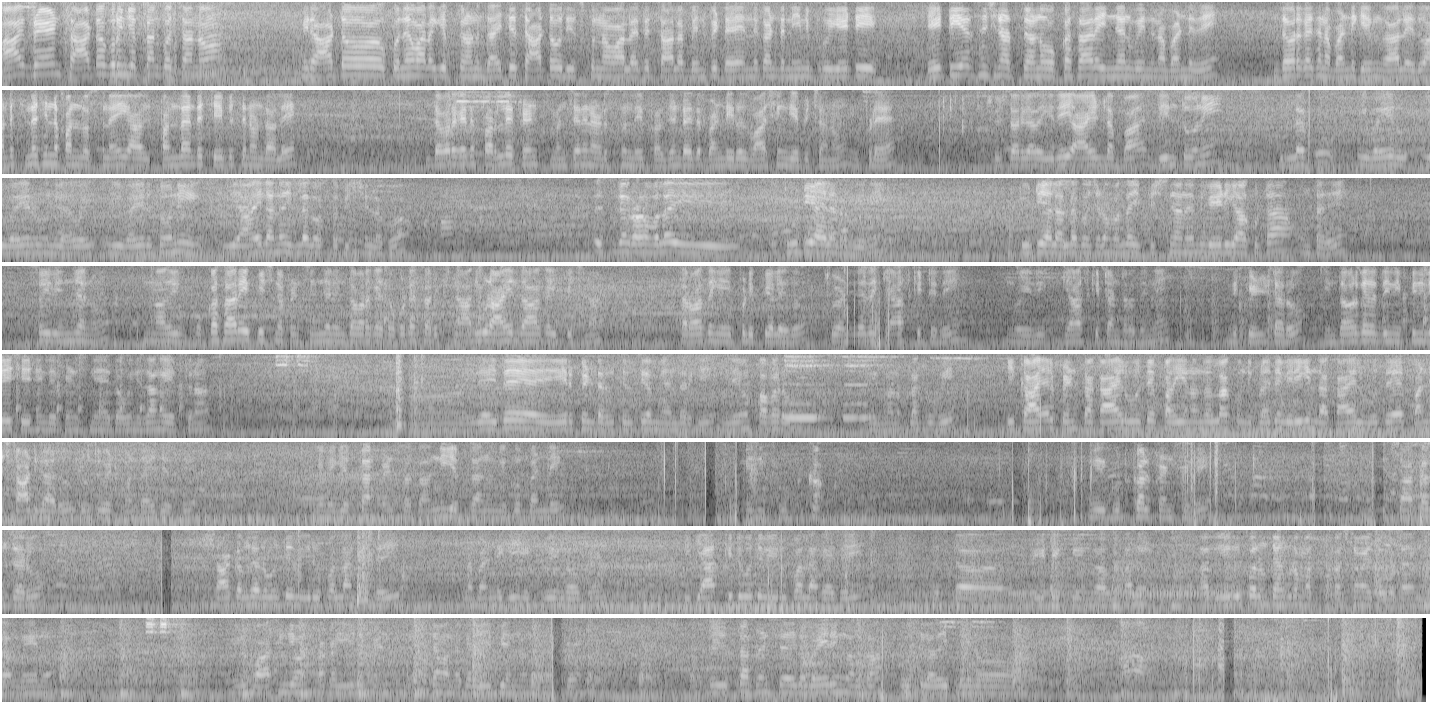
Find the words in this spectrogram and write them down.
Hi friends auto గురించి చెప్తానికి వచ్చాను. మీరు ఆటో కొనే వాళ్ళకి చెప్తున్నాను. దయచేసి ఆటో తీసుకున్న వాళ్ళైతే చాలా బెనిఫిట్ ఎందుకంటే నేను ఇప్పుడు ఎయిటీ ఎయిట్ ఇయర్స్ నుంచి నడుపుతున్నాను. ఒక్కసారి ఇంజన్ పోయింది నా బండిది. ఇంతవరకు అయితే నా బండికి ఏం కాలేదు. అంటే చిన్న చిన్న పనులు వస్తున్నాయి. ఆ పనులు అంటే చేపిస్తూనే ఉండాలి. ఇంతవరకు అయితే పర్లేదు ఫ్రెండ్స్ మంచిగానే నడుస్తుంది. ప్రజెంట్ అయితే బండి ఈరోజు వాషింగ్ చేయించాను ఇప్పుడే. చూసారు కదా ఇది ఆయిల్ డబ్బా. దీంతో ఇళ్ళకు ఈ వైరు ఈ వైరు ఉంది కదా ఈ వైరుతోని ఈ ఆయిల్ అనేది ఇళ్ళకి వస్తుంది పిస్టిన్లకు. పిస్టిన్లకు రావడం వల్ల ఈ టూటీ ఆయిల్ అంటారు దీన్ని. టూటీ ఆయిల్ అల్లకి వచ్చడం వల్ల ఈ పిస్టిన్ అనేది వేడి కాకుండా ఉంటుంది. సో ఇది ఇంజను. నాది ఒక్కసారి ఇప్పించిన ఫ్రెండ్స్ ఇంజన్ ఇంతవరకు అయితే ఒకటేసారి ఇప్పించిన. అది కూడా ఆయిల్ దాకా ఇప్పించిన. తర్వాత ఇంక ఇప్పుడు ఇప్పలేదు చూడండి ఇదైతే గ్యాస్ కిట్ ఇది. ఇది గ్యాస్ కిట్ అంటారు దీన్ని. ఇది ఫిల్టరు ఇంతవరకు అయితే దీన్ని ఇప్పింది లేచి చేసింది ఫ్రెండ్స్ నేనైతే ఒక నిజంగా చెప్తున్నా. ఇది ఇదైతే ఎయిర్ ఫిల్టర్ తెలుసుగా మీ అందరికీ. ఇదేమో పవరు ఇది మన ప్లగ్కి ఈ కాయలు ఫ్రెండ్స్ ఆ కాయలు పోతే పదిహేను వందల దాకా ఉంది. ఇప్పుడైతే విరిగింది. ఆ కాయలు పోతే బండి స్టార్ట్ కాదు. గుర్తుపెట్టుకోండి దయచేసి. ఇంకా మీకు చెప్తాను ఫ్రెండ్స్ అట్లా అన్నీ చెప్తాను మీకు బండి. ఇది గుట్కా. ఇది గుట్కాల్ ఫ్రెండ్స్ ఇది. షాకప్ షాక్ షాకప్ షాక్ పోతే వెయ్యి రూపాయల దాకా అవుతాయి. నా బండికి ఎక్కువ ఏం కావు ఫ్రెండ్స్. ఈ గ్యాస్ కిట్ పోతే వెయ్యి రూపాయల దాకా అవుతాయి. పెద్ద రేట్ ఎక్కువ ఏం కావు. కానీ ఆ వెయ్యి రూపాయలు ఉంటాయని కూడా మస్తు కష్టమవుతుంది ఒక టైంలో మెయిన్. మీరు వాషింగ్ చేయమని ఏది ఫ్రెండ్స్? నెక్స్ట్ టైం మన దగ్గర ఏపీఎన్ అయితే ఇది చెప్తాను ఫ్రెండ్స్ ఏదో వైరింగ్ అంతా తెలుసు కదా. ఇప్పుడు నేను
